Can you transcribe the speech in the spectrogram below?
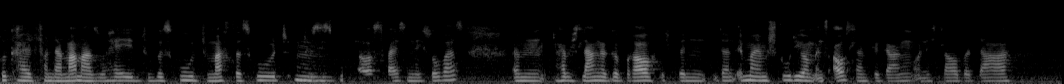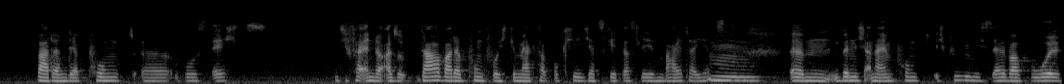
Rückhalt von der Mama, so hey, du bist gut, du machst das gut, mhm. du siehst gut aus, weiß ich nicht, sowas ähm, habe ich lange gebraucht. Ich bin dann immer im Studium ins Ausland gegangen und ich glaube, da war dann der Punkt, äh, wo es echt die Veränderung, also da war der Punkt, wo ich gemerkt habe, okay, jetzt geht das Leben weiter, jetzt mm. ähm, bin ich an einem Punkt, ich fühle mich selber wohl.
